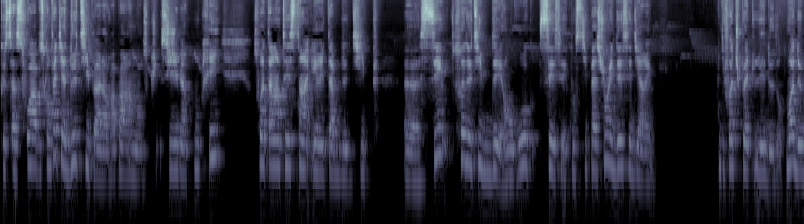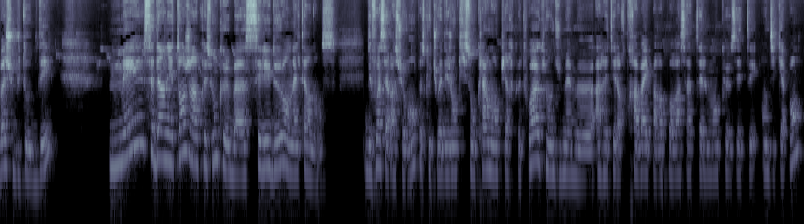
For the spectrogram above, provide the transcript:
Que ça soit... Parce qu'en fait, il y a deux types, alors, apparemment. Si j'ai bien compris, soit à l'intestin irritable de type euh, C, soit de type D. En gros, C, c'est constipation, et D, c'est diarrhée. Des fois, tu peux être les deux. Donc moi, de base, je suis plutôt D. Mais ces derniers temps, j'ai l'impression que bah, c'est les deux en alternance. Des fois, c'est rassurant parce que tu vois des gens qui sont clairement pires que toi, qui ont dû même euh, arrêter leur travail par rapport à ça tellement que c'était handicapant.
